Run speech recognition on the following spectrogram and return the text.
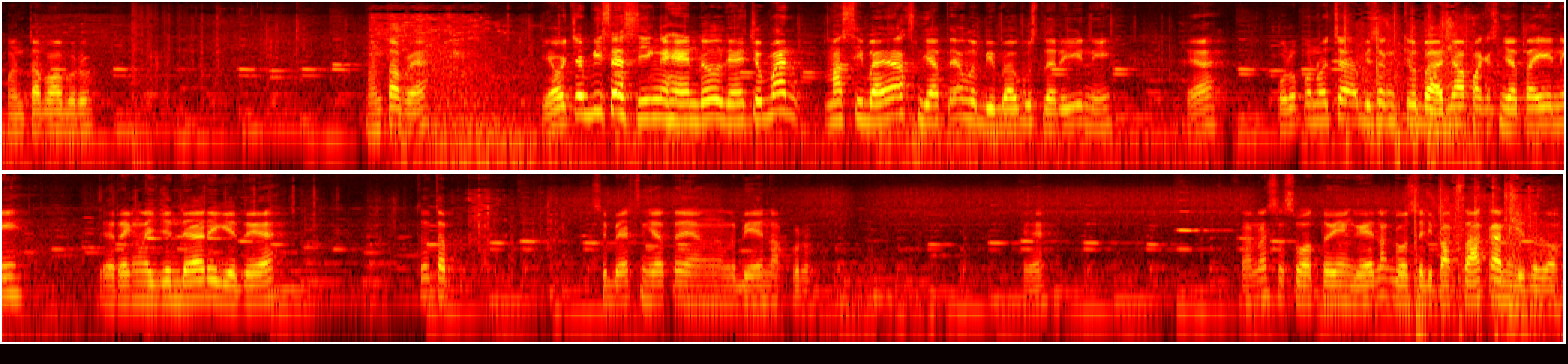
Mantap ah bro. Mantap ya. Ya Ocha bisa sih ngehandle nya, cuman masih banyak senjata yang lebih bagus dari ini, ya. Walaupun Ocha bisa ngekill banyak pakai senjata ini dari yang legendary gitu ya. Tetap sebanyak senjata yang lebih enak, Bro. Ya. Karena sesuatu yang gak enak gak usah dipaksakan gitu loh.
